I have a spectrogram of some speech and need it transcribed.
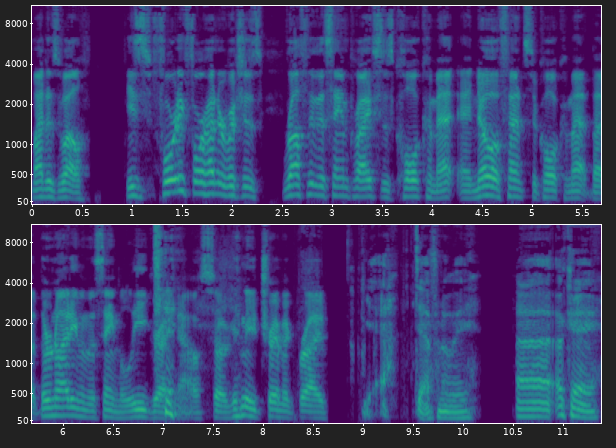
Might as well. He's 4,400, which is roughly the same price as Cole Kmet. And no offense to Cole Kmet, but they're not even the same league right now. so give me Trey McBride. Yeah, definitely. Uh, okay.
